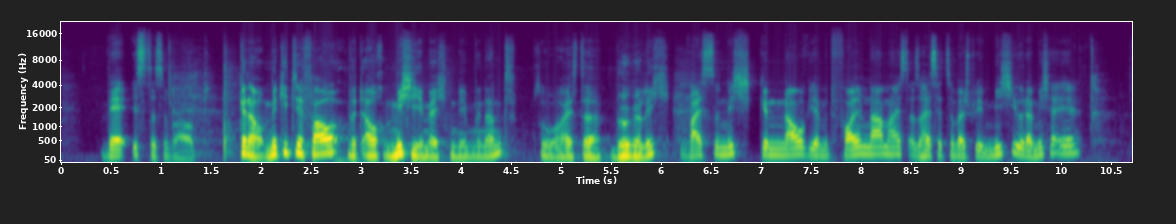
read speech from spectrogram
Wer ist das überhaupt? Genau, Mickey TV wird auch Michi im echten Leben genannt. So heißt er bürgerlich. Weißt du nicht genau, wie er mit vollem Namen heißt? Also heißt er zum Beispiel Michi oder Michael?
